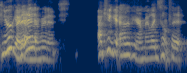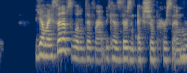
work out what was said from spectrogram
you go get I it? It. I can't get out of here. My legs don't fit. Yeah, my setup's a little different because there's an extra person.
